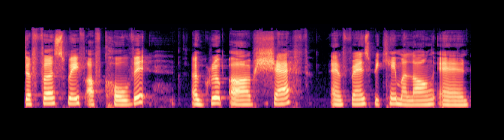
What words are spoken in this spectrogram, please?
the first wave of COVID, a group of chefs and friends became along and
